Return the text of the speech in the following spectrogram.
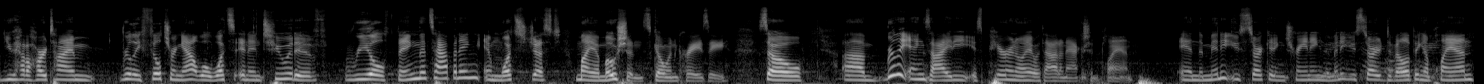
you have a hard time really filtering out well what's an intuitive real thing that's happening and what's just my emotions going crazy so um, really anxiety is paranoia without an action plan and the minute you start getting training the minute you start developing a plan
